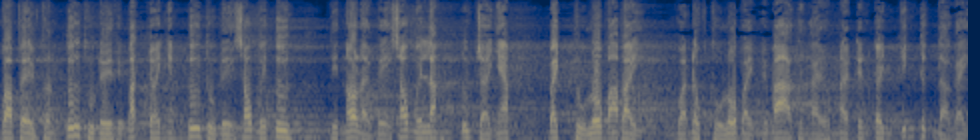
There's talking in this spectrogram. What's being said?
và về phần tư thủ đề thì bắt cho anh em tư thủ đề 64 thì nó lại về 65 đúng chưa anh em? Bạch thủ lô 37 và độc thủ lô 73 thì ngày hôm nay trên kênh chính thức đã gậy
